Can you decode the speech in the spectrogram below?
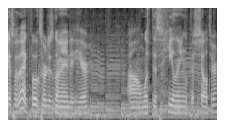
Guess for that, folks, we're just going to end it here um, with this healing with the shelter.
